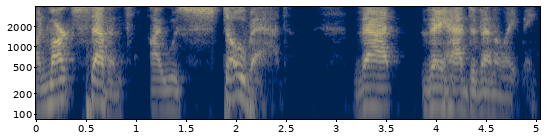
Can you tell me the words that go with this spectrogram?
On March 7th, I was so bad that they had to ventilate me.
